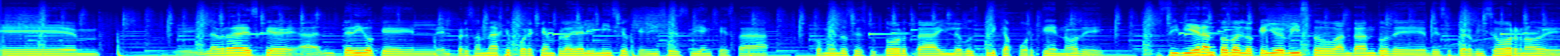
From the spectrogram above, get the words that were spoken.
Em, eh, la verdad es que te digo que el, personaje, por ejemplo, ahí al inicio que dices bien que está comiéndose su torta y luego explica por qué, ¿no? De si vieran todo lo que yo he visto andando de, supervisor, ¿no? De,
